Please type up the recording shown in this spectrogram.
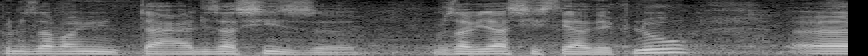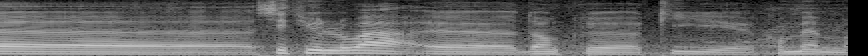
que nous avons eue تاع les assises vous avez assisté avec nous c'est une loi donc qui quand même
